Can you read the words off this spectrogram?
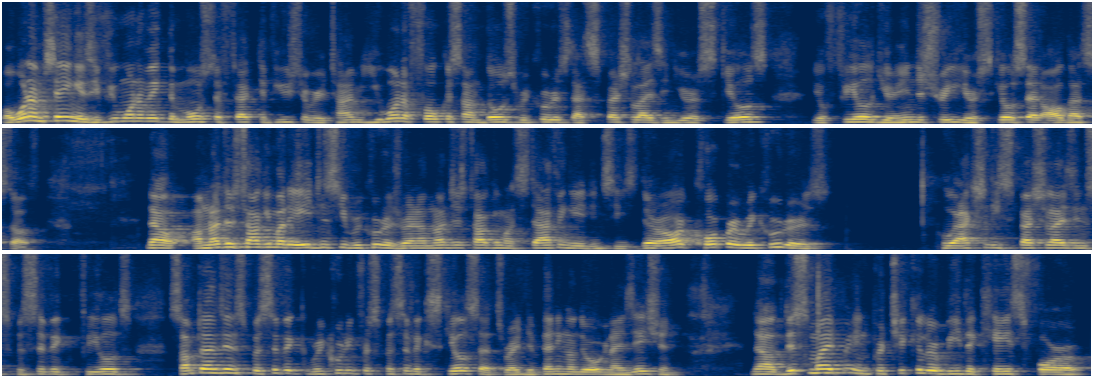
But what i'm saying is if you want to make the most effective use of your time you want to focus on those recruiters that specialize in your skills your field your industry your skill set all that stuff. Now i'm not just talking about agency recruiters right? I'm not just talking about staffing agencies. There are corporate recruiters who actually specialize in specific fields, sometimes in specific recruiting for specific skill sets, right? Depending on the organization. Now, this might in particular be the case for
